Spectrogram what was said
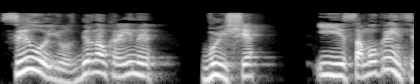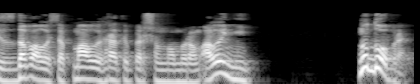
силою збірна України вище. І саме українці, здавалося б, мали грати першим номером, але ні. Ну добре,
